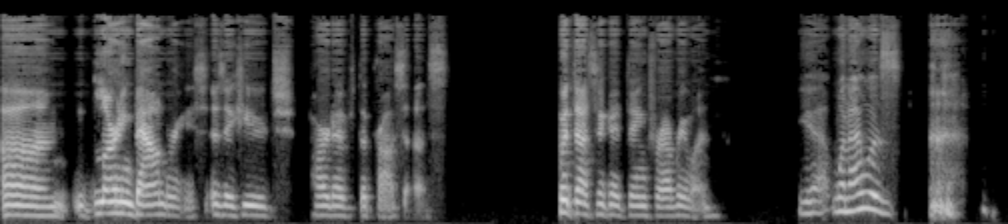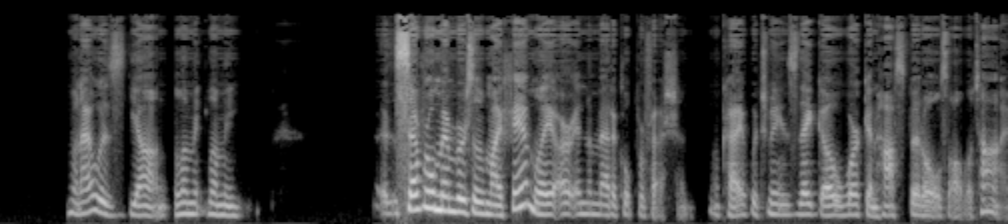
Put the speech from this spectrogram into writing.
um, learning boundaries is a huge part of the process. But that's a good thing for everyone. Yeah. When I was when I was young, let me let me several members of my family are in the medical profession, okay, which means they go work in hospitals all the time.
